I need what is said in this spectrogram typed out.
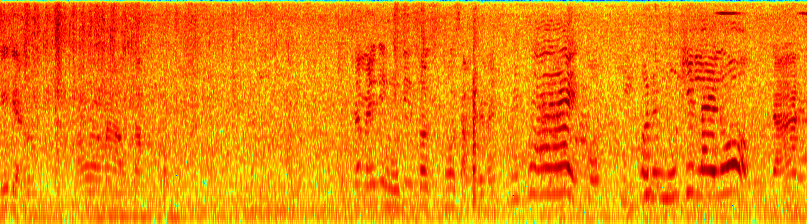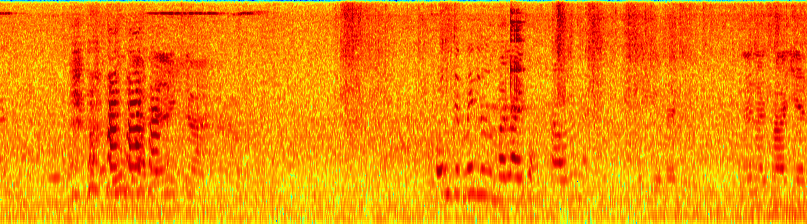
นนี้เดี๋ยวน้องๆมาเอาครับใช่ไหมที่หนูที่โทรโทรศัพท์ใช่ไหมไม่ใช่ผมอีกคนหนึ่งหนูกินอะไรลูกจ้าลูกค้าเลยจ้าคงจะไม่ลืมอะไรของเขานั่นแหละเดี๋ยวได้นี่อะไรชาเย็น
